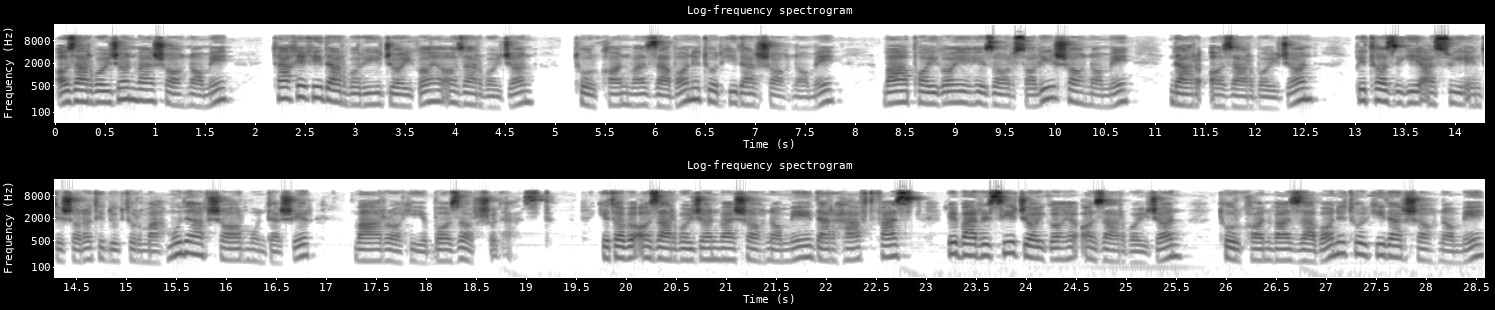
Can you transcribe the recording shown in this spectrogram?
آذربایجان و شاهنامه تحقیقی درباره جایگاه آذربایجان، ترکان و زبان ترکی در شاهنامه و پایگاه هزار سالی شاهنامه در آذربایجان به تازگی از سوی انتشارات دکتر محمود افشار منتشر و راهی بازار شده است. کتاب آذربایجان و شاهنامه در هفت فصل به بررسی جایگاه آذربایجان، ترکان و زبان ترکی در شاهنامه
